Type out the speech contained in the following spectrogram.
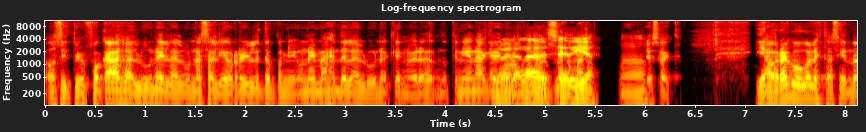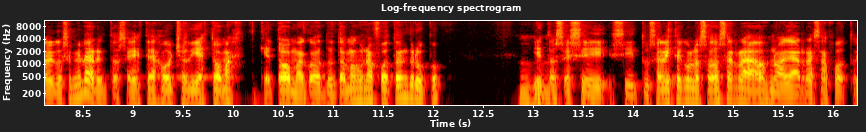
o, si tú enfocabas la luna y la luna salía horrible, te ponía una imagen de la luna que no, era, no tenía nada que ver. con la de ese día. Exacto. Y ahora Google está haciendo algo similar. Entonces, estas 8 o 10 tomas que toma cuando tú tomas una foto en grupo, y entonces si, si, tú saliste con los ojos cerrados, no agarra esa foto.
